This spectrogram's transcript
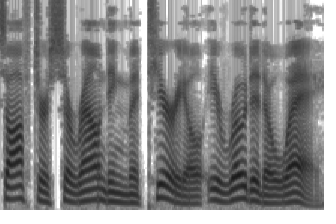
softer surrounding material eroded away.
